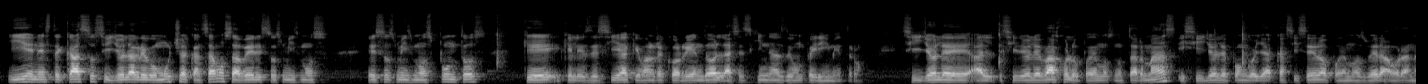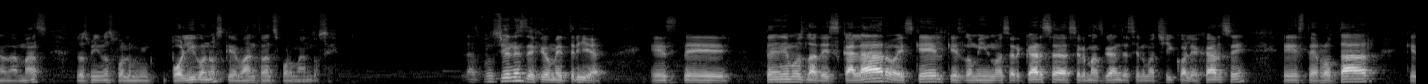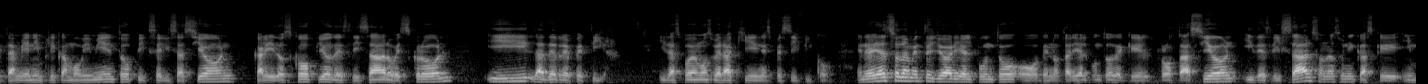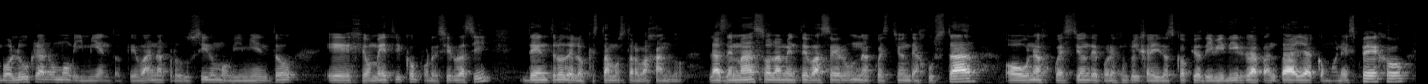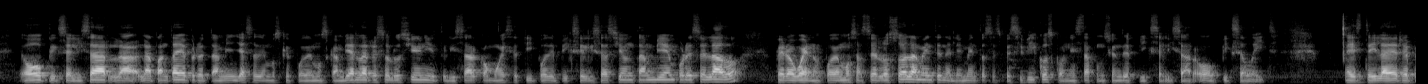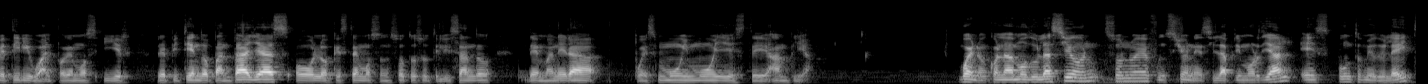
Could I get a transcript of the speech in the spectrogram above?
Y en este caso, si yo le agrego mucho, alcanzamos a ver esos mismos, esos mismos puntos que les decía que van recorriendo las esquinas de un perímetro. Si yo, le, si yo le bajo lo podemos notar más y si yo le pongo ya casi cero podemos ver ahora nada más los mismos polígonos que van transformándose. Las funciones de geometría. Este, tenemos la de escalar o scale, que es lo mismo, acercarse, hacer más grande, hacer más chico, alejarse, este, rotar, que también implica movimiento, pixelización, calidoscopio, deslizar o scroll, y la de repetir y las podemos ver aquí en específico. En realidad solamente yo haría el punto o denotaría el punto de que rotación y deslizar son las únicas que involucran un movimiento, que van a producir un movimiento eh, geométrico, por decirlo así, dentro de lo que estamos trabajando. Las demás solamente va a ser una cuestión de ajustar o una cuestión de, por ejemplo, el calidoscopio, dividir la pantalla como en espejo o pixelizar la, la pantalla, pero también ya sabemos que podemos cambiar la resolución y utilizar como ese tipo de pixelización también por ese lado, pero bueno, podemos hacerlo solamente en elementos específicos con esta función de pixelizar o pixelate. Este, y la de repetir igual, podemos ir repitiendo pantallas o lo que estemos nosotros utilizando de manera pues muy muy este, amplia. Bueno, con la modulación son nueve funciones y la primordial es punto .modulate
